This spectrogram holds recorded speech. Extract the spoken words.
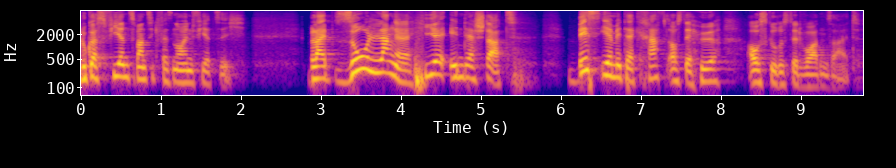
Lukas 24, Vers 49. Bleibt so lange hier in der Stadt, bis ihr mit der Kraft aus der Höhe ausgerüstet worden seid.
